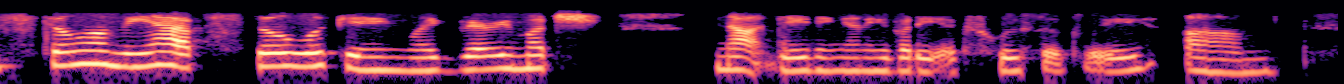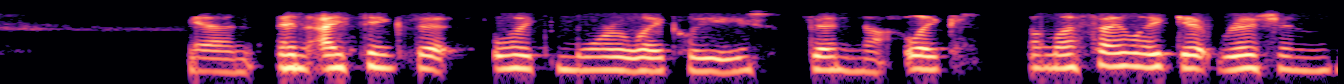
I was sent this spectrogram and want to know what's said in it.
still on the app, still looking like very much not dating anybody exclusively. Um and and I think that like more likely than not like unless I like get rich and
